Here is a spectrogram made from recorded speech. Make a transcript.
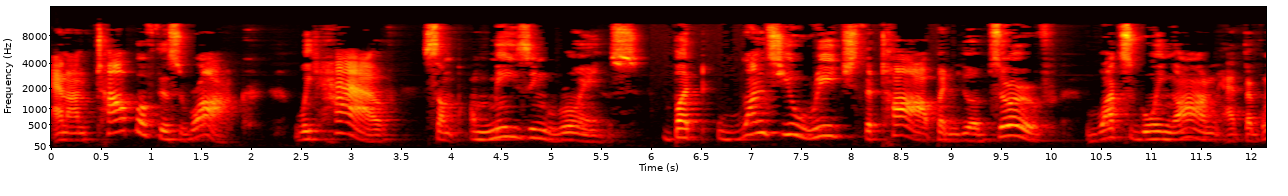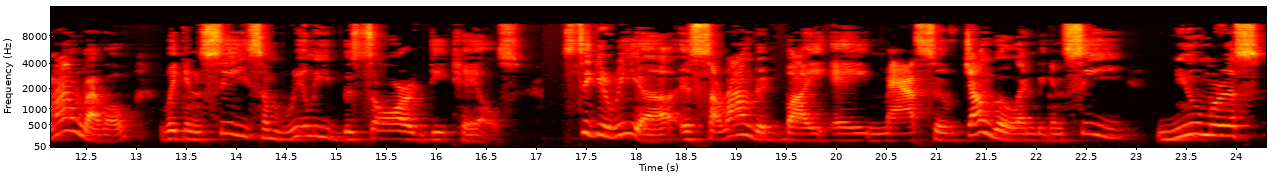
and on top of this rock, we have some amazing ruins. But once you reach the top and you observe what's going on at the ground level, we can see some really bizarre details. Sigiriya is surrounded by a massive jungle and we can see numerous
